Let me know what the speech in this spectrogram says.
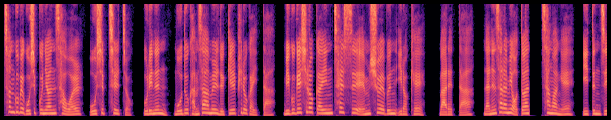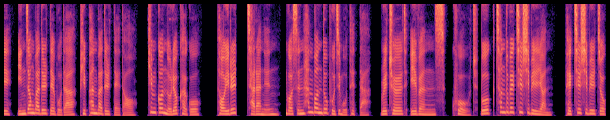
1959년 4월 57쪽. 우리는 모두 감사함을 느낄 필요가 있다. 미국의 실업가인 찰스 M. 슈웹은 이렇게 말했다. 나는 사람이 어떠한 상황에 있든지 인정받을 때보다 비판받을 때 더 힘껏 노력하고 더 일을 잘하는 것은 한 번도 보지 못했다. Richard Evans, quote, book 1971년 171쪽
